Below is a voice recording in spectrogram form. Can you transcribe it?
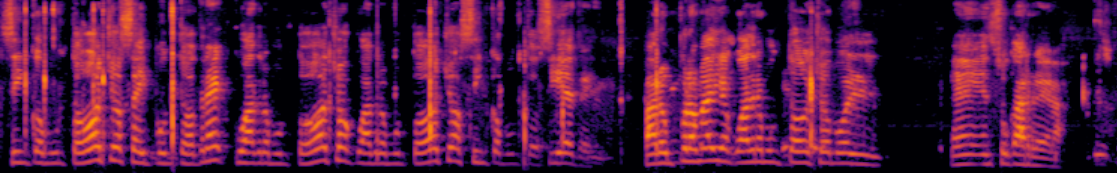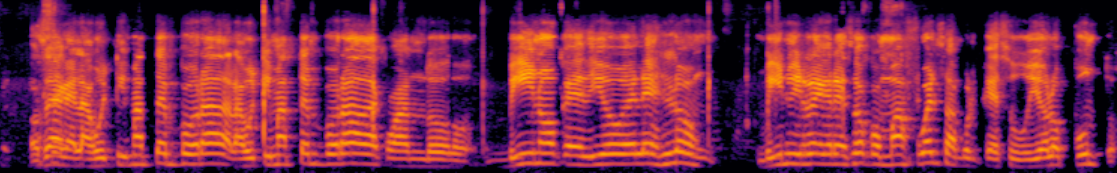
5.8, 6.3, 4.8, 4.8, 5.7. Para un promedio de 4.8 por, en, en su carrera. O sea que las últimas temporadas, las últimas temporadas, cuando vino que dio el slon, vino y regresó con más fuerza porque subió los puntos.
